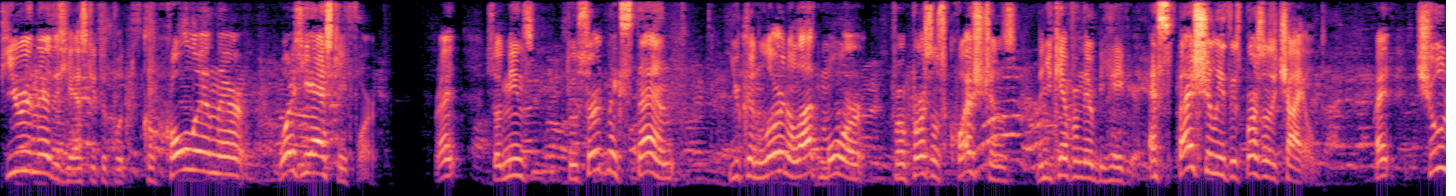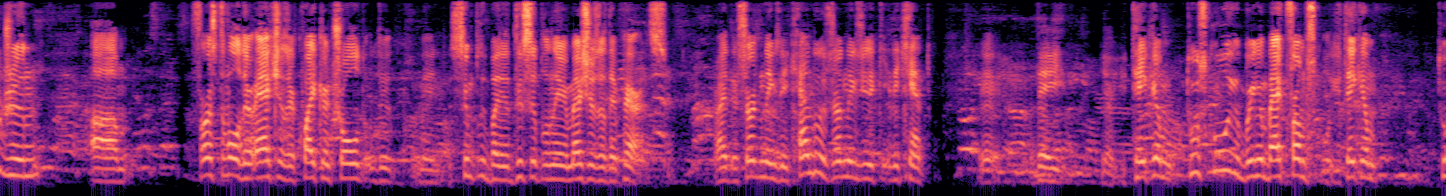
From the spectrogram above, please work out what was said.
beer in there? Does he ask you to put Coca-Cola in there? What is he asking for? Right? So it means to a certain extent you can learn a lot more from a person's questions than you can from their behavior, especially if this person is a child. Right? Children, um, first of all, their actions are quite controlled I mean, simply by the disciplinary measures of their parents. Right? There's certain things they can do, there's certain things they can't do. They, you, know, you take them to school, you bring them back from school. You take them to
